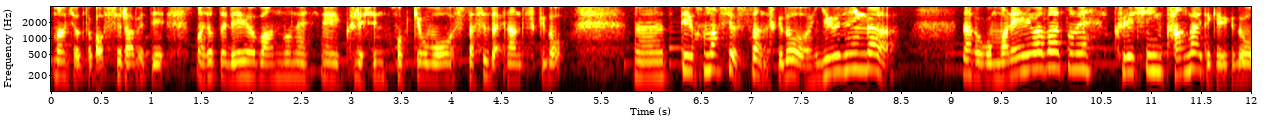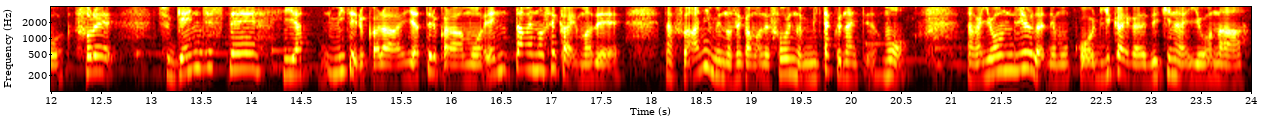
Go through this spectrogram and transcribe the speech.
マンションとかを調べて、まあ、ちょっと令和版のね、えー、苦しい補強をした次第なんですけど、うん、っていう話をしてたんですけど友人がなんかこう、まあ、令和版とねクレシン考えてきたけどそれちょ現実でや見てるからやってるからもうエンタメの世界までなんかそのアニメの世界までそういうの見たくないっていうのもうなんか40代でもこう理解ができないような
